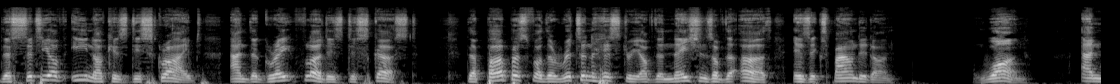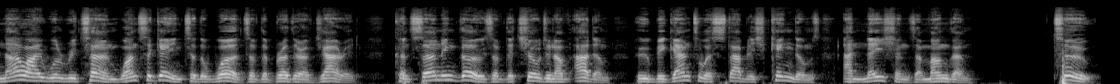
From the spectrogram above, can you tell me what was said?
The city of Enoch is described, and the great flood is discussed. The purpose for the written history of the nations of the earth is expounded on. 1. And now I will return once again to the words of the brother of Jared, concerning those of the children of Adam who began to establish kingdoms and nations among them. 2.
